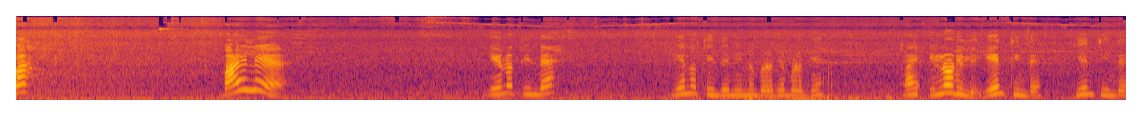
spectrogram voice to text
ಬಾ ಬಾ ಇಲ್ಲಿ. ಏನೋ ತಿಂದೆ? ಏನೋ ತಿಂದೆ ನೀನು ಬೆಳಗ್ಗೆ ಬೆಳಗ್ಗೆ? ಇಲ್ಲಿ ನೋಡಿಲ್ಲಿ ಏನು ತಿಂದೆ? ಏನು ತಿಂದೆ?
